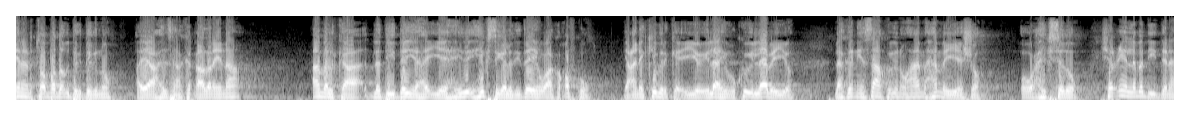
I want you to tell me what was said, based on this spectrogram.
Inaynu toobadda u degdegno ayaa xadiiskan ka qaadanaynaa amalka la diidan yahay iyo higsiga la diidan yahay waa ka qofku yacni kibirka iyo ilaahay uu ku ilaabayo laakiin insaanku inuu hamil yeesho oo higsado sharciyan lama diidana.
